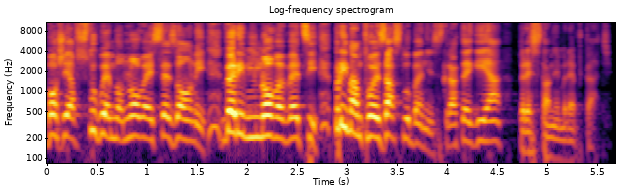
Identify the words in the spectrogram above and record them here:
Bože, ja vstupujem do novej sezóny, verím v nové veci, príjmam tvoje zaslúbenie. Stratégia, prestanem reptať.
